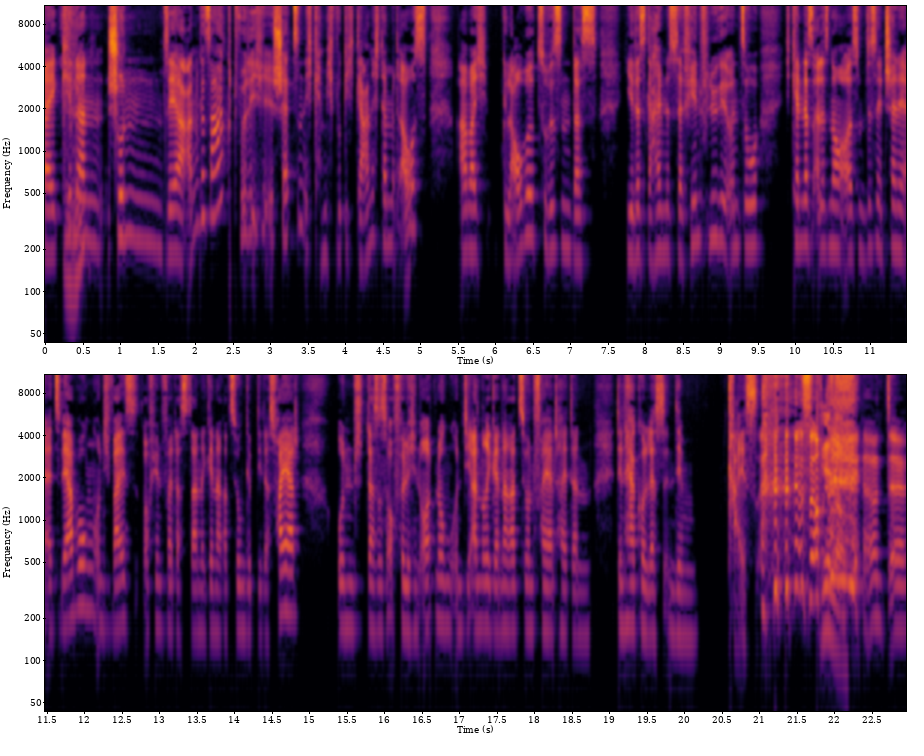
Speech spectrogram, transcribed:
bei mhm. Kindern mhm. schon sehr angesagt, würde ich schätzen. Ich kenne mich wirklich gar nicht damit aus, aber ich glaube zu wissen, dass jedes Geheimnis der Feenflügel und so, ich kenne das alles noch aus dem Disney Channel als Werbung und ich weiß auf jeden Fall, dass da eine Generation gibt, die das feiert und das ist auch völlig in Ordnung und die andere Generation feiert halt dann den Herkules in dem Kreis. so. Genau. Und äh,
